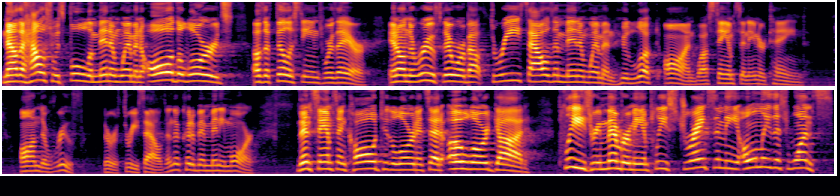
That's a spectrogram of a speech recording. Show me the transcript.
Now the house was full of men and women. All the lords of the Philistines were there. And on the roof there were about 3,000 men and women who looked on while Samson entertained. On the roof there were 3,000. There could have been many more. Then Samson called to the Lord and said, O Lord God, please remember me and please strengthen me only this once,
